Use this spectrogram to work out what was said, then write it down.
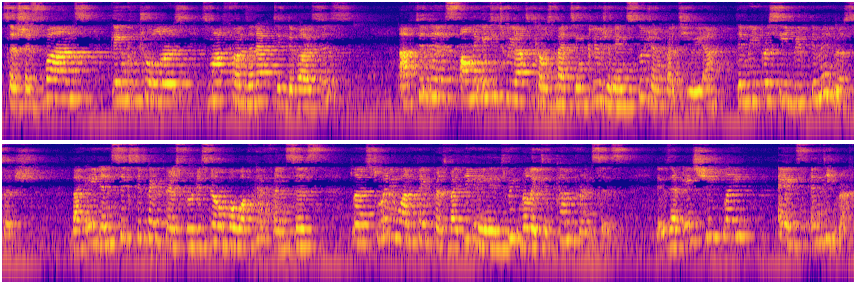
such as buttons, game controllers, smartphones, and active devices. After this, only 83 articles met inclusion and exclusion criteria, then we proceed with the main research. By aiding 60 papers for this novel of references, plus 21 papers by dignity in three related conferences. Those are Ace Shipley, Ace, and DIGRA.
